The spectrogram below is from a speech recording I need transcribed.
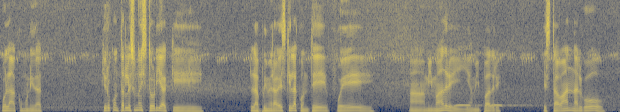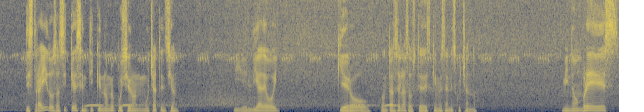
Hola comunidad, quiero contarles una historia que la primera vez que la conté fue a mi madre y a mi padre. Estaban algo distraídos, así que sentí que no me pusieron mucha atención. Y el día de hoy quiero contárselas a ustedes que me están escuchando. Mi nombre es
